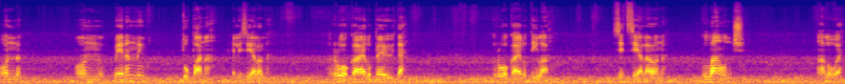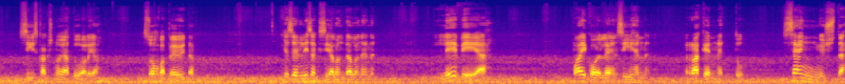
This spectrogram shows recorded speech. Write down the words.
on, on meidän niin, tupana. Eli siellä on ruokailupöytä, ruokailutila. Sitten siellä on lounge-alue, siis kaksi nojatuolia, sohvapöytä. Ja sen lisäksi siellä on tällainen leveä, paikoilleen siihen rakennettu sängystä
